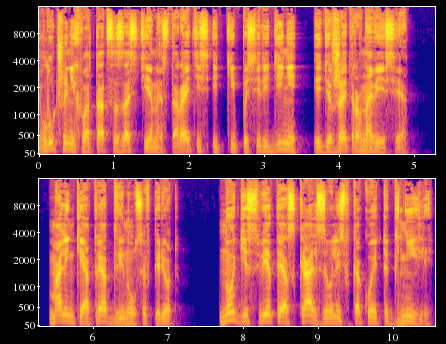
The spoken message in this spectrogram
Лучше не хвататься за стены, старайтесь идти посередине и держать равновесие». Маленький отряд двинулся вперед. Ноги Светы оскальзывались в какой-то гнили.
